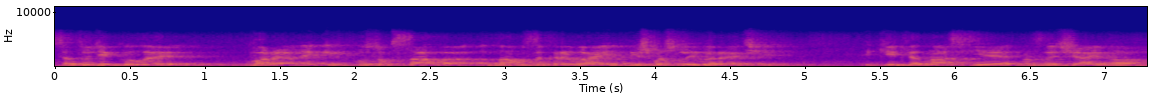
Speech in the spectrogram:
Це тоді, коли вареник і кусок сала нам закривають більш важливі речі, які для нас є надзвичайно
